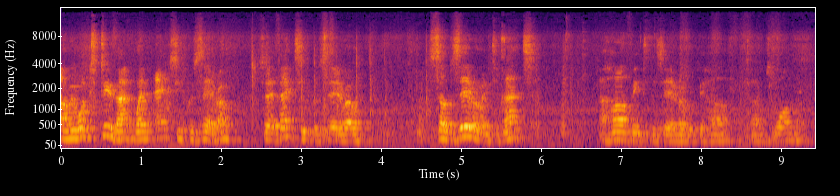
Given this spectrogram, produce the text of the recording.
And we want to do that when x equals 0. So if x equals 0, sub 0 into that, a half e to the 0 would be half times 1.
